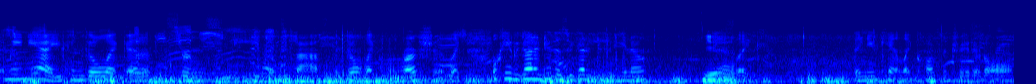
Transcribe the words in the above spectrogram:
I mean, yeah, you can go like at a certain speed that's fast, but don't like rush it. Like, okay, we gotta do this, we gotta do it, you know? Yeah. It's like, then you can't like concentrate at all.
